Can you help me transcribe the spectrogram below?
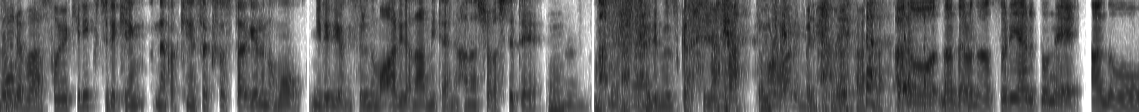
であれば、そういう切り口でけんなんか検索させてあげるのも、見れるようにするのもありだな、みたいな話はしてて、うん、まあ、それはそれで難しいところはあるんだけど。あの、なんだろうな、それやるとね、あの、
